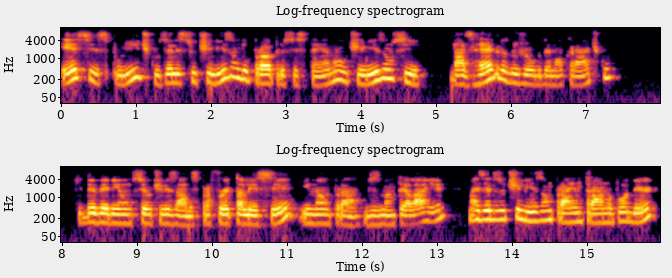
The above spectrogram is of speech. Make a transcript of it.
esses políticos eles se utilizam do próprio sistema, utilizam-se das regras do jogo democrático que deveriam ser utilizadas para fortalecer e não para desmantelar ele, mas eles utilizam para entrar no poder,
